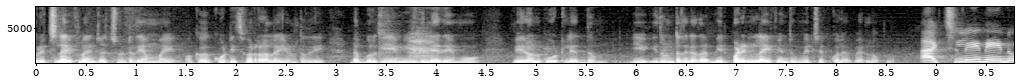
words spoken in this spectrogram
రిచ్ లైఫ్లో నుంచి వచ్చి ఉంటుంది అమ్మాయి. ఒక కోటీశ్వరరాలు అయి ఉంటుంది. డబ్బులకి ఏమీ ఇది లేదేమో. వేరే వాళ్ళకి ఓట్లేద్దాం ఈ- ఇది ఉంటుంది కదా. మీరు పడిన లైఫ్ ఎందుకు మీరు చెప్పుకోలేకపోయారు లోపల? యాక్చువల్లీ నేను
